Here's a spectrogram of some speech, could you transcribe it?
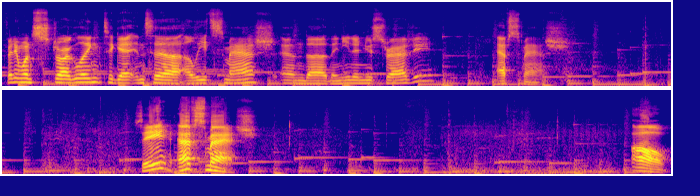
If anyone's struggling to get into Elite Smash and uh, they need a new strategy, F smash. See? F smash. Oh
